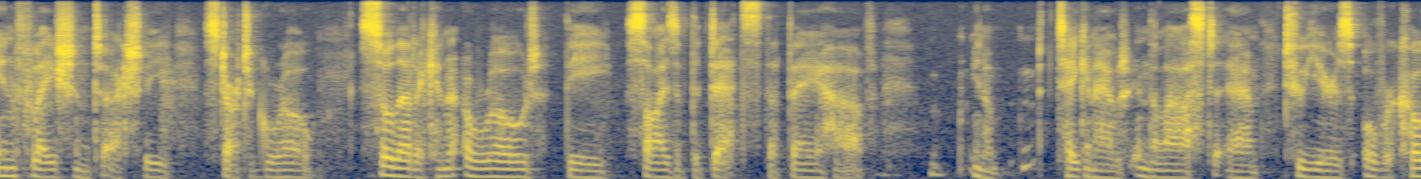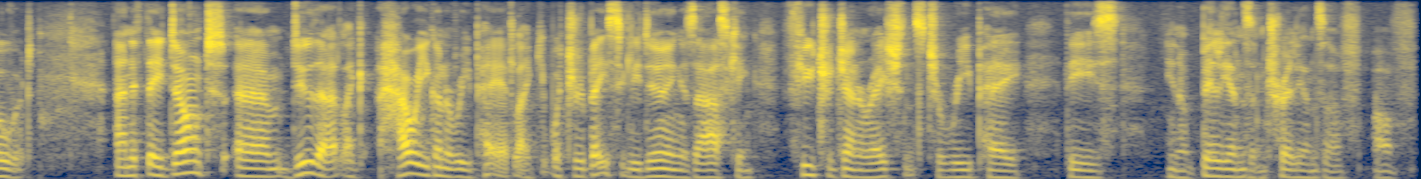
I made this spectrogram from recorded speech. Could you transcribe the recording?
inflation to actually start to grow so that it can erode the size of the debts that they have you know taken out in the last um, two years over COVID. And if they don't um, do that, like how are you going to repay it? Like what you're basically doing is asking future generations to repay these, you know, billions and trillions of, of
